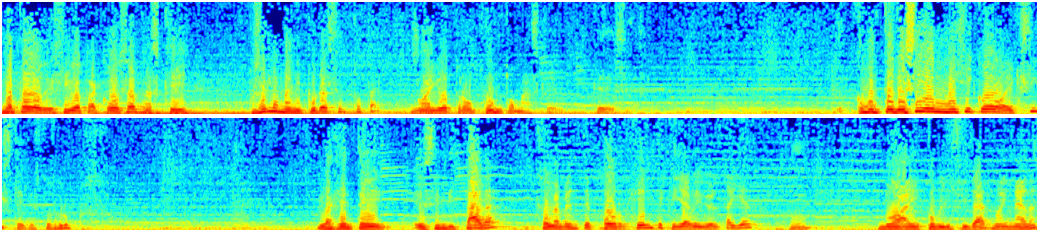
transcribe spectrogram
no puedo decir otra cosa más que pues es la manipulación total. No hay otro punto más que, que decir. Como te decía, en México existen estos grupos. La gente es invitada solamente por gente que ya vivió el taller. No hay publicidad, no hay nada.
